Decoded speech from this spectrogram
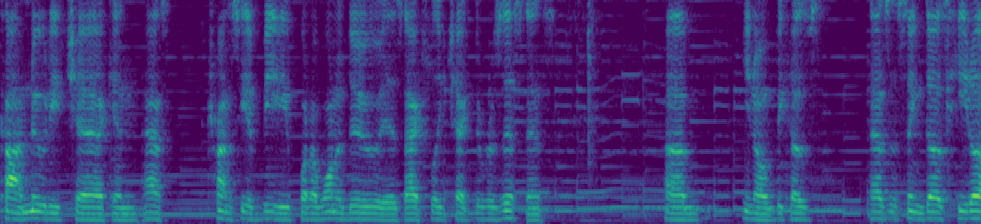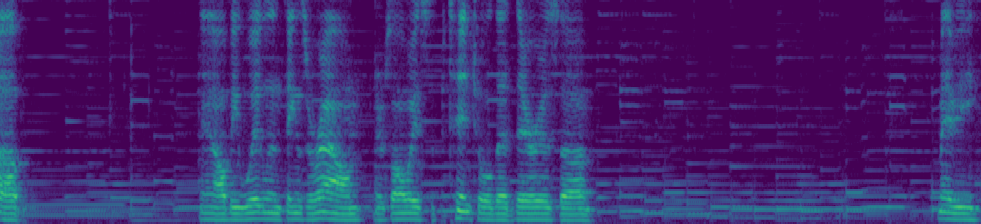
continuity check and ask, trying to see a beep. What I want to do is actually check the resistance. Um, you know, because as this thing does heat up, and I'll be wiggling things around, there's always the potential that there is a maybe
